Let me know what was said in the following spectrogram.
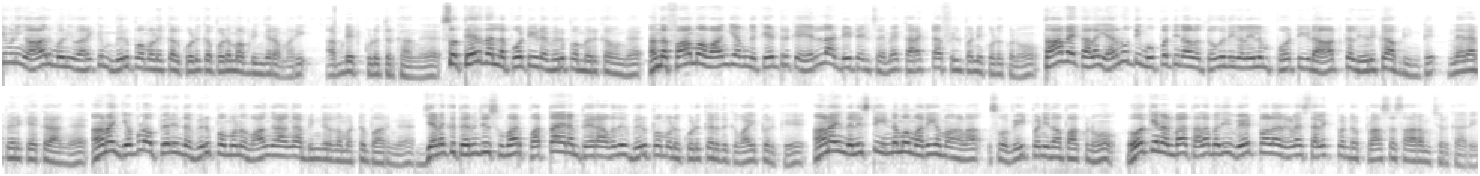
ஈவினிங் ஆறு மணி வரைக்கும் விருப்ப மனுக்கள் கொடுக்கப்படும் அப்படிங்கிற மாதிரி அப்டேட் கொடுத்திருக்காங்க. சோ தேர்தல்ல போட்டியிட விருப்பம் இருக்கவங்க அந்த ஃபார்மை வாங்கி அவங்க கேட்டிருக்க எல்லா டீடைல்ஸையுமே கரெக்டா ஃபில் பண்ணி கொடுக்கணும். தாவேக்கால இருநூத்தி முப்பத்தி நாலு தொகுதிகளிலும் போட்டியிட ஆட்கள் இருக்கா அப்படின்ட்டு நிறைய பேர் கேட்குறாங்க ஆனா எவ்வளவு பேர் இந்த விருப்ப மனு வாங்குறாங்க அப்படிங்கிறத மட்டும் பாருங்க. எனக்கு தெரிஞ்சு சுமார் பத்தாயிரம் பேராவது விருப்ப மனு கொடுக்கறதுக்கு வாய்ப்பு இருக்கு. ஆனா இந்த லிஸ்ட் இன்னமும் அதிகமாகலாம். ஸோ வெயிட் பண்ணி தான் பார்க்கணும். ஓகே நண்பா. தளபதி வேட்பாளர்களை செலக்ட் பண்ற ப்ராசஸ் ஆரம்பிச்சிருக்காரு.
